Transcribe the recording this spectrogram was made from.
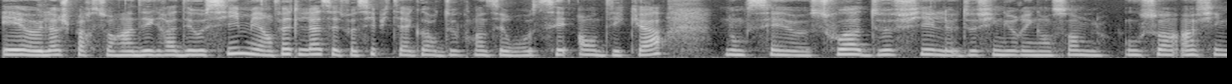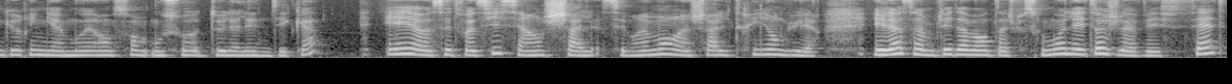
Et euh, là je pars sur un dégradé aussi, mais en fait là cette fois-ci Pythagore 2.0 c'est en DK, donc c'est euh, soit deux fils de fingering ensemble, ou soit un fingering à mohair ensemble, ou soit de la laine DK. Et euh, cette fois-ci, c'est un châle. C'est vraiment un châle triangulaire. Et là, ça me plaît davantage. Parce que moi, l'état, je l'avais faite.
